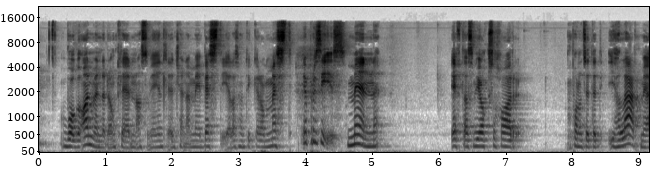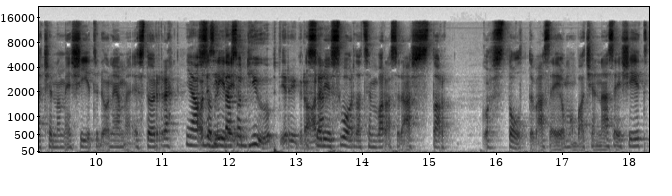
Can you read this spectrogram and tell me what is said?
våga använda de kläderna som jag egentligen känner mig bäst i eller som jag tycker om mest. Ja, precis. Men eftersom jag också har på något sätt att jag har lärt mig att känna mig skit då när jag är större. Ja, och det så sitter så djupt i ryggraden. så är det ju svårt att sen vara sådär stark och stolt över sig om man bara känner sig skit.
